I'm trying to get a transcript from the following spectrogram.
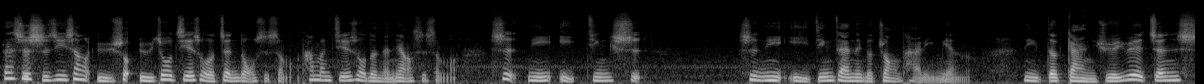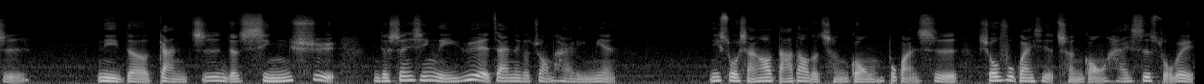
但是实际上，宇宙宇宙接受的震动是什么？他们接受的能量是什么？是你已经是，是你已经在那个状态里面了。你的感觉越真实，你的感知、你的情绪、你的身心里越在那个状态里面，你所想要达到的成功，不管是修复关系的成功，还是所谓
